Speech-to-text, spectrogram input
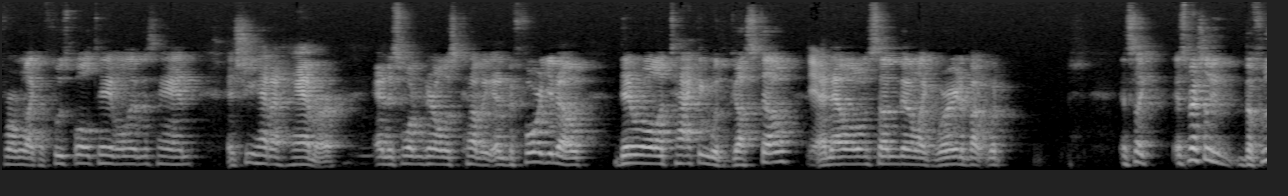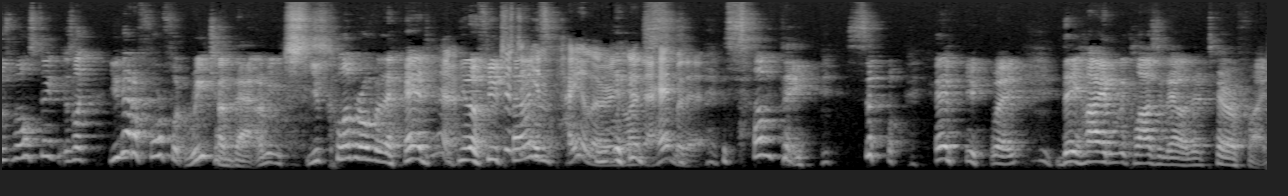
from like a foosball table in his hand, and she had a hammer, and this one girl was coming, and before you know, they were all attacking with gusto, Yeah. and now all of a sudden they're like worried about what. It's like, especially the foosball stick. It's like you got a four foot reach on that. I mean, you club her over the head, Yeah. you know, a few Just times to impale her in like the head with it. something. So anyway, they hide in the closet now and they're terrified.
